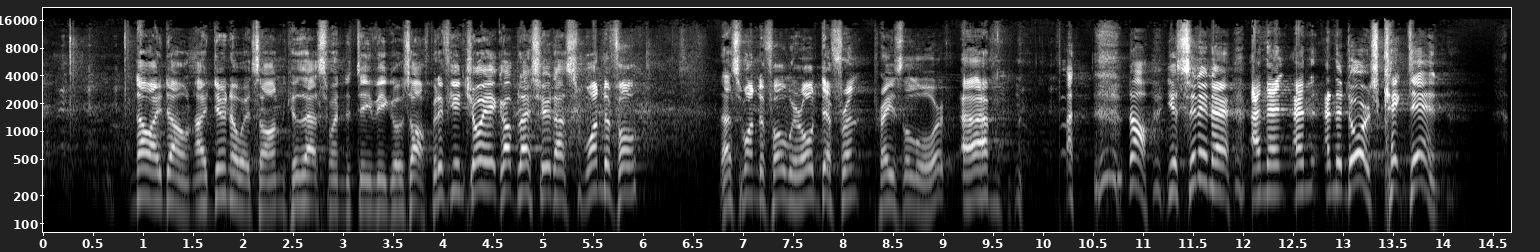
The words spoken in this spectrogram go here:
No, I don't. I do know it's on because that's when the TV goes off. But if you enjoy it, God bless you. That's wonderful. That's wonderful. We're all different. Praise the Lord. Um, no, you're sitting there, and then and, and the door's kicked in,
